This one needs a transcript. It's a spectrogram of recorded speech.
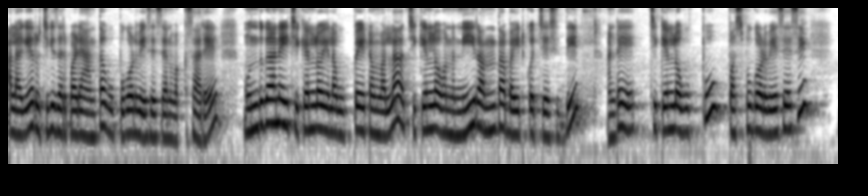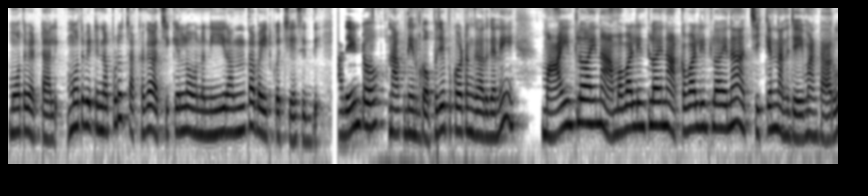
అలాగే రుచికి సరిపడే అంత ఉప్పు కూడా వేసేసాను ఒక్కసారే. ముందుగానే ఈ చికెన్లో ఇలా ఉప్పు వేయటం వల్ల చికెన్లో ఉన్న నీరంతా బయటకు వచ్చేసిద్ది. అంటే చికెన్లో ఉప్పు పసుపు కూడా వేసేసి మూత పెట్టాలి. మూత పెట్టినప్పుడు చక్కగా చికెన్లో ఉన్న నీరంతా బయటకు వచ్చేసిద్ది అదేంటో నాకు నేను గొప్ప చెప్పుకోవటం కాదు కానీ మా ఇంట్లో అయినా అమ్మ వాళ్ళ ఇంట్లో అయినా అక్క వాళ్ళ ఇంట్లో అయినా చికెన్ నన్ను చేయమంటారు.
